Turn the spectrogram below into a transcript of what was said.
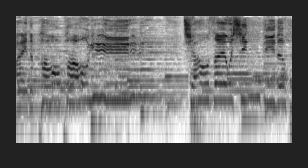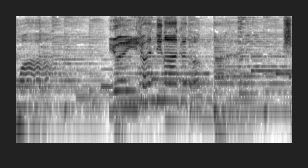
白的泡泡雨，敲在我心底的话，远远的那个等待，是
